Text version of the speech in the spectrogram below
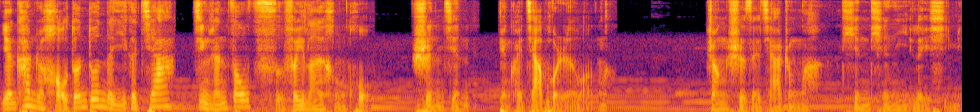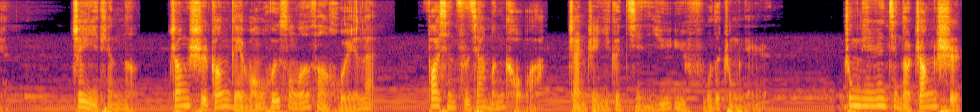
眼看着好端端的一个家，竟然遭此飞来横祸，瞬间便快家破人亡了。张氏在家中啊，天天以泪洗面。这一天呢，张氏刚给王辉送完饭回来，发现自家门口啊，站着一个锦衣玉服的中年人。中年人见到张氏，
